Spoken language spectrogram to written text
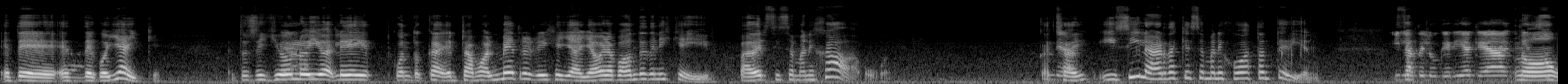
es de, es de Coyhaique. Entonces yo Ya. lo iba, le, cuando entramos al metro, le dije, ya, ¿y ahora para dónde tenéis que ir? Para ver si se manejaba. ¿cachai? Y sí, la verdad es que se manejó bastante bien. ¿Y la peluquería que hay? No,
